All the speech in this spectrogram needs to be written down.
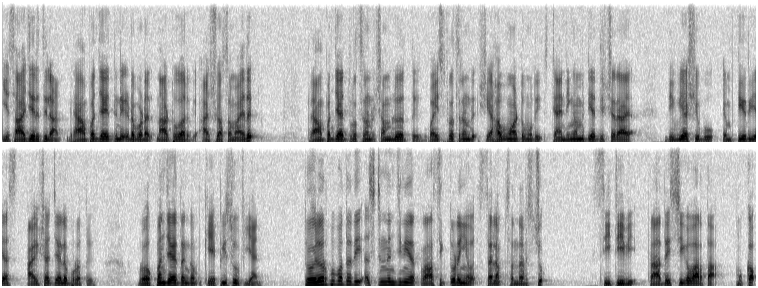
ഈ സാഹചര്യത്തിലാണ് ഗ്രാമപഞ്ചായത്തിന്റെ ഇടപെടൽ നാട്ടുകാർക്ക് ആശ്വാസമായത്. ഗ്രാമപഞ്ചായത്ത് president Shamludath vice president Shihab Mattumuri standing committee അധ്യക്ഷരായ Divya Shibu M T Riyas Ayisha Chelappurath block panchayat അംഗം കെ പി സൂഫിയാൻ തൊഴിലുറപ്പ് പദ്ധതി അസിസ്റ്റന്റ് എഞ്ചിനീയർ റാസിഖ് തുടങ്ങിയവർ സ്ഥലം സന്ദർശിച്ചു. സി പ്രാദേശിക വാർത്ത മുക്കം.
